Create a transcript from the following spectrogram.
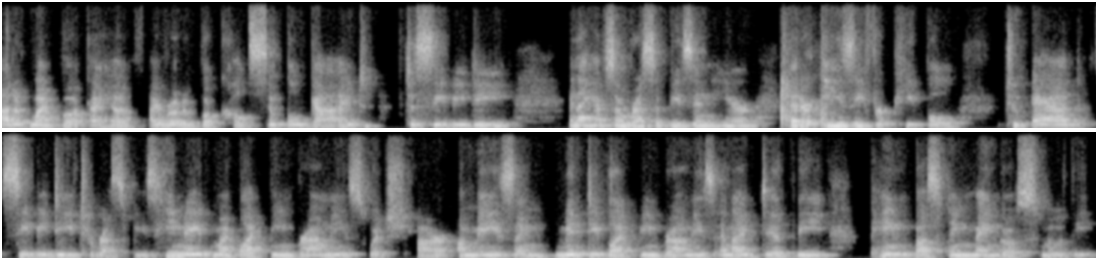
out of my book i have i wrote a book called simple guide to cbd and i have some recipes in here that are easy for people to add cbd to recipes he made my black bean brownies which are amazing minty black bean brownies and i did the pain busting mango smoothie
